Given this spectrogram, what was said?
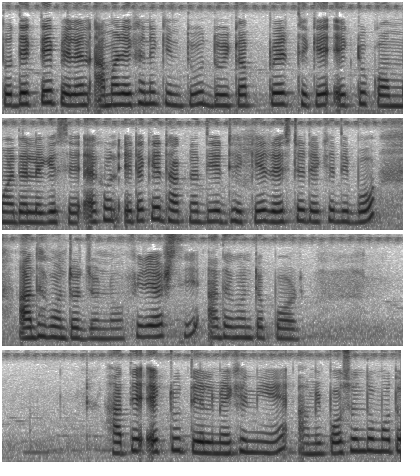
তো দেখতেই পেলেন আমার এখানে কিন্তু দুই কাপের থেকে একটু কম ময়দা লেগেছে। এখন এটাকে ঢাকনা দিয়ে ঢেকে রেস্টে রেখে দিব আধা ঘণ্টার জন্য। ফিরে আসছি আধা ঘণ্টা পর। হাতে একটু তেল মেখে নিয়ে আমি পছন্দ মতো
